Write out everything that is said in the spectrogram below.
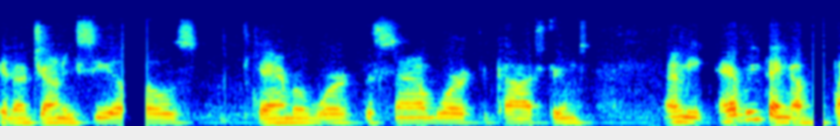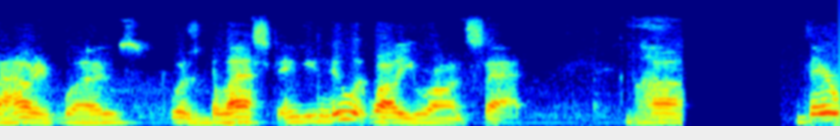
you know, Johnny Seale's, camera work, the sound work, the costumes. I mean, everything about it was was blessed, and you knew it while you were on set. Wow. Uh, there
